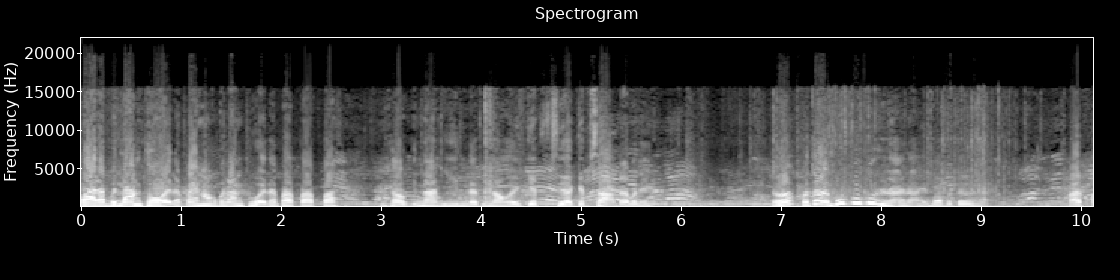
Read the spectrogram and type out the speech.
ป้าได้ไปล้างถ้วยได้ไปเฮาก็ไปล้างถ้วยได้ไปไปไปกินข้าวกินน้ำอิ่มได้พี่น้องเอ้ยเก็บเสื้อเก็บสาดได้บัดนี้ เออปะเตอร์พูดพูดพูดไหนไหนบ่ปะเตอร์น่ะไปไป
